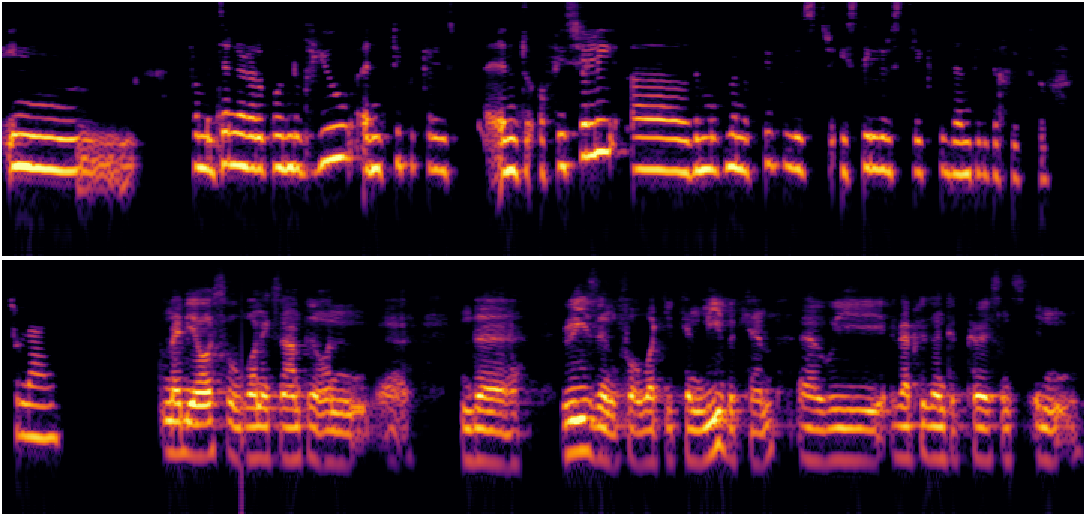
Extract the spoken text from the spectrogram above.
in from a general point of view and typically and officially, uh, the movement of people is, is still restricted until the fifth of July. Maybe also one example on uh, the reason for what you can leave a camp. Uh, we represented persons in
